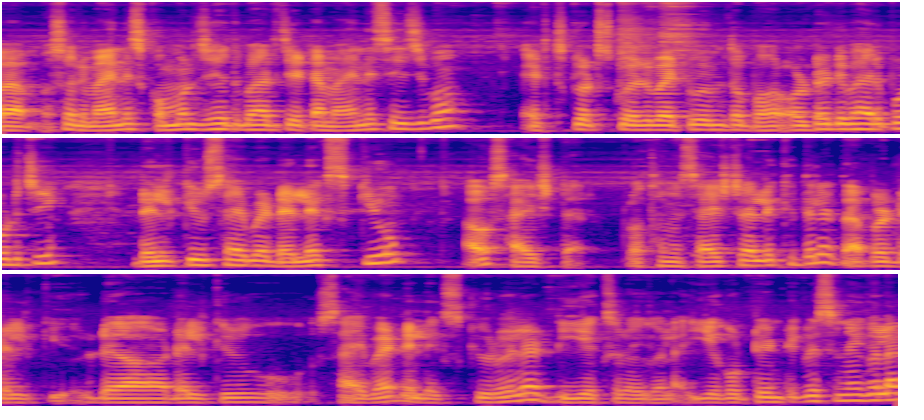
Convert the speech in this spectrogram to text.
বা সরি মাইনাস কমন যেহেতু বাহারছে এটা মাইনাস হয়ে যাব H square square by two M ତ ଅଲରେଡ଼ି ବାହାରି ପଡ଼ୁଛି del cube psi by del X cube ଆଉ ସାଇ ଷ୍ଟାର୍ ପ୍ରଥମେ ସାଇ ଷ୍ଟାର୍ ଲିଖିଦେଲେ ତାପରେ del cube del cube psi by del X cube ରହିଲା ଡିଏକ୍ସ ରହିଗଲା ଇଏ ଗୋଟେ ଇଣ୍ଟିଗ୍ରେସନ୍ ହେଇଗଲା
